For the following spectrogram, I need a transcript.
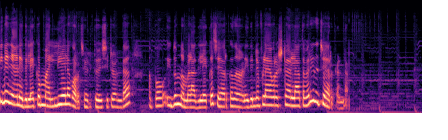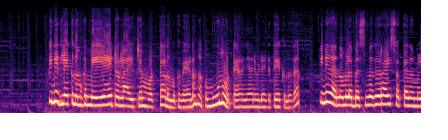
പിന്നെ ഞാൻ ഇതിലേക്ക് മല്ലിയില കുറച്ച് എടുത്ത് വെച്ചിട്ടുണ്ട്. അപ്പോൾ ഇതും നമ്മൾ അതിലേക്ക് ചേർക്കുന്നതാണ്. ഇതിന്റെ ഫ്ലേവർ ഇഷ്ടമല്ലാത്തവർ ഇത് ചേർക്കണ്ട. പിന്നെ ഇതിലേക്ക് നമുക്ക് മെയിൻ ആയിട്ടുള്ള ഐറ്റം മുട്ട നമുക്ക് വേണം. അപ്പം മൂന്ന് മുട്ടയാണ് ഞാനിവിടെ എടുത്തേക്കുന്നത്. പിന്നെ നമ്മൾ ബസ്മതി റൈസ് ഒക്കെ നമ്മൾ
